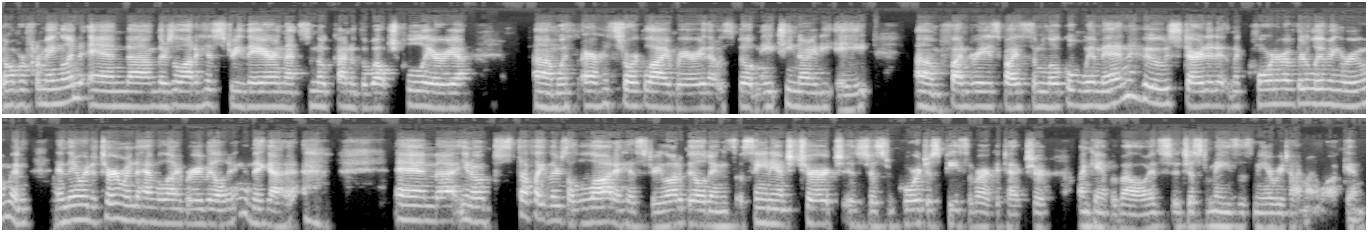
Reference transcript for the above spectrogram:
over from England, and um, there's a lot of history there, and that's in the kind of the Welch Pool area um, with our historic library that was built in 1898 um, fundraised by some local women who started it in the corner of their living room and and they were determined to have a library building and they got it and uh, you know stuff like there's a lot of history a lot of buildings st anne's church is just a gorgeous piece of architecture on campobello it's, it just amazes me every time i walk in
